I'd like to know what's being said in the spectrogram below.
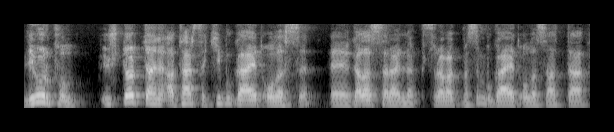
Liverpool 3-4 tane atarsa ki bu gayet olası. Ee, Galatasaraylılar kusura bakmasın bu gayet olası. Hatta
